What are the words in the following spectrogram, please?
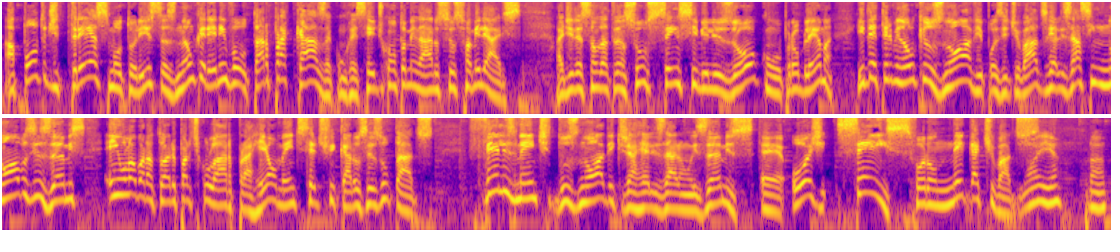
a ponto de três motoristas não quererem voltar para casa com receio de contaminar os seus familiares. A direção da Transul sensibilizou com o problema e determinou que os nove positivados realizassem novos exames em um laboratório particular para realmente certificar os resultados. Felizmente, dos nove que já realizaram exames é, hoje, seis foram negativados. Olha, pronto.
